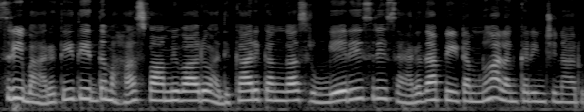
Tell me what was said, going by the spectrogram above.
శ్రీ భారతీ తీర్థ మహాస్వామి వారు అధికారికంగా శృంగేరి శ్రీ శారదా పీఠంను అలంకరించినారు.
